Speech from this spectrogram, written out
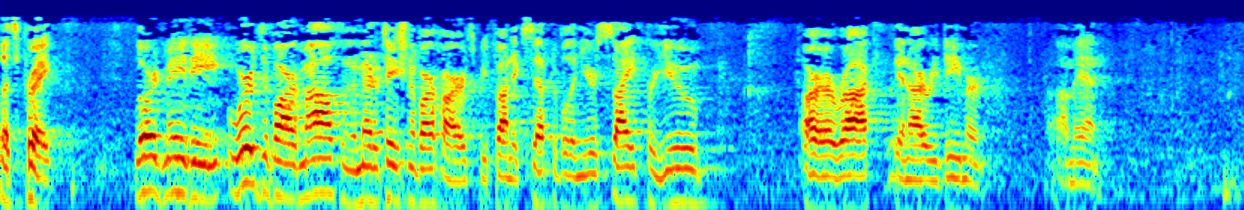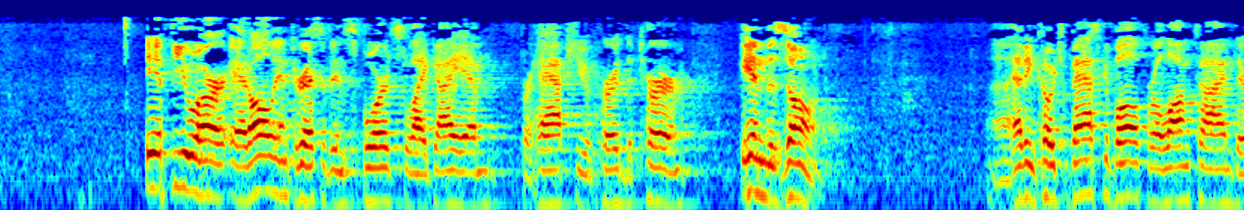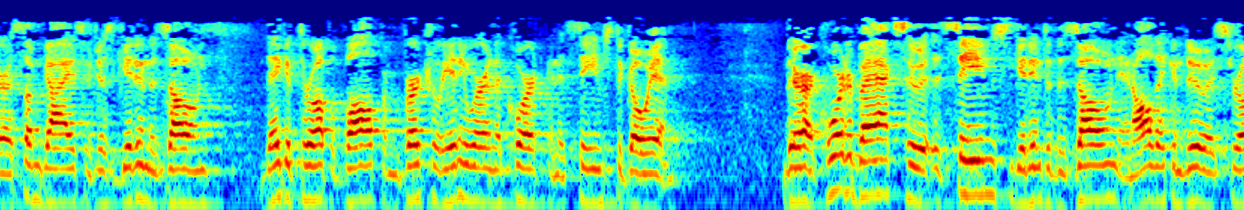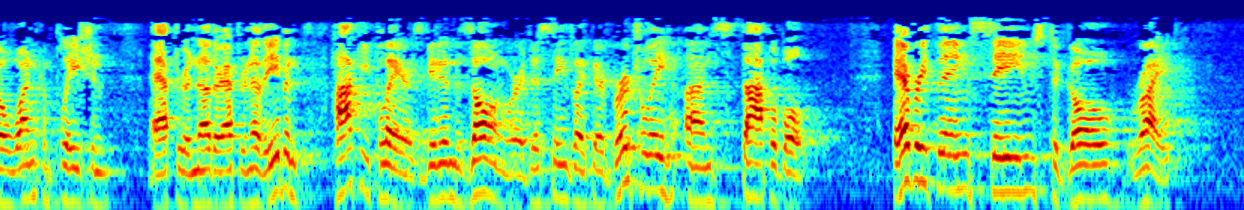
Let's pray. Lord, may the words of our mouth and the meditation of our hearts be found acceptable in your sight, for you are our rock and our Redeemer. Amen. If you are at all interested in sports like I am, perhaps you've heard the term in the zone. Uh, having coached basketball for a long time, there are some guys who just get in the zone they could throw up a ball from virtually anywhere in the court and it seems to go in. There are quarterbacks who it seems to get into the zone and all they can do is throw one completion after another after another. Even hockey players get in the zone where it just seems like they're virtually unstoppable. Everything seems to go right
